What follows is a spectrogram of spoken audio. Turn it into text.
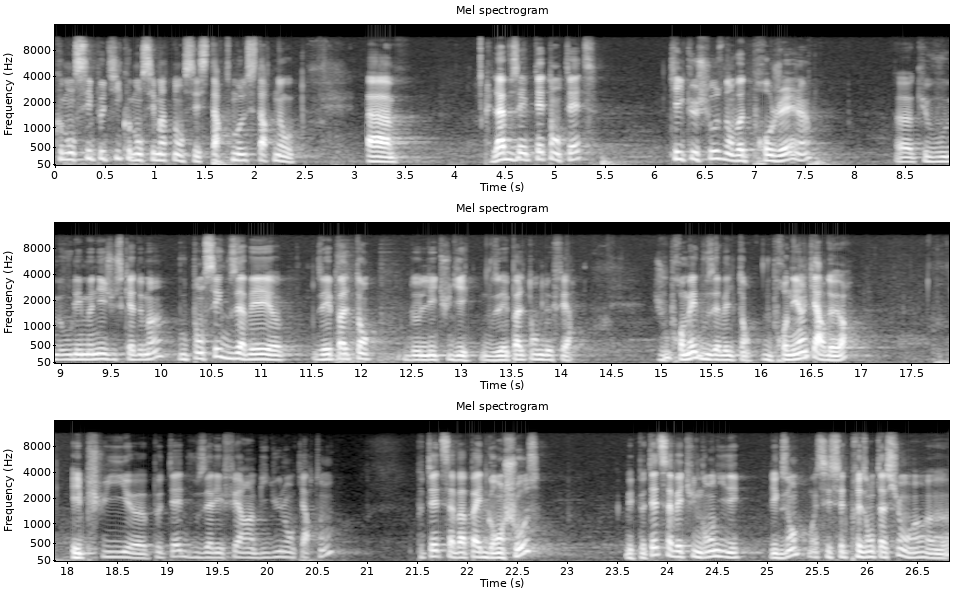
commencer petit, commencer maintenant, c'est start small, start now. Euh, là, vous avez peut-être en tête quelque chose dans votre projet hein, que vous voulez mener jusqu'à demain. Vous pensez que vous n'avez vous pas le temps de l'étudier, vous n'avez pas le temps de le faire. Je vous promets que vous avez le temps. Vous prenez un quart d'heure, et puis peut-être vous allez faire un bidule en carton. Peut-être ça ne va pas être grand-chose, mais peut-être ça va être une grande idée. L'exemple, moi, c'est cette présentation. Hein. Euh,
